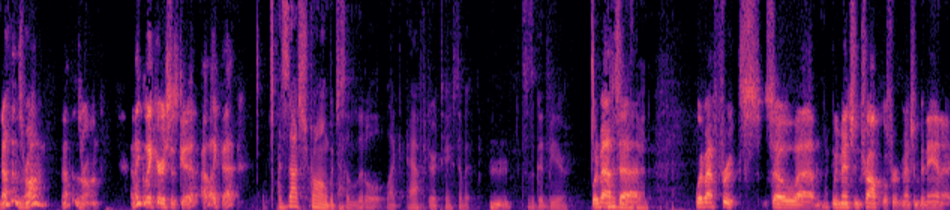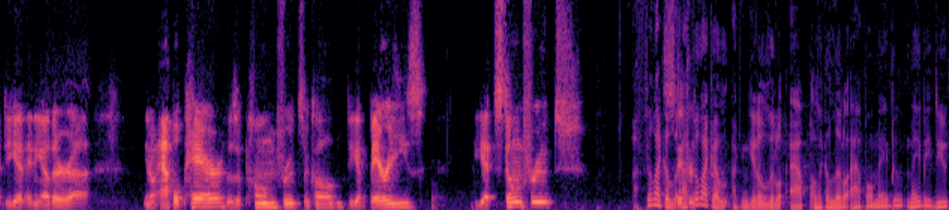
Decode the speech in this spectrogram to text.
nothing's wrong. Nothing's wrong. I think licorice is good. I like that. It's not strong, but just a little like aftertaste of it. This is a good beer. What about uh, good. what about fruits? So um, we mentioned tropical fruit, mentioned banana. Do you get any other, uh, you know, apple, pear? Those are pome fruits are called. Do you get berries? Do you get stone fruit? I feel like a, I Citrus- feel like a, I can get a little apple, like a little apple, maybe. Maybe do you?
